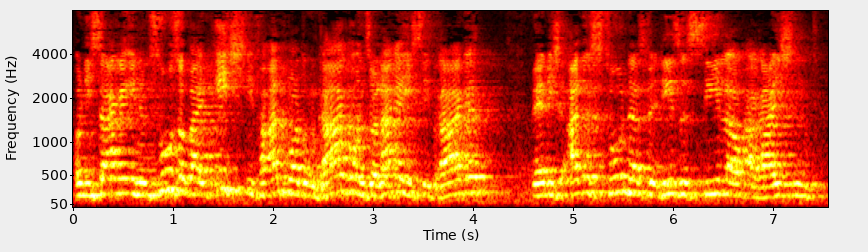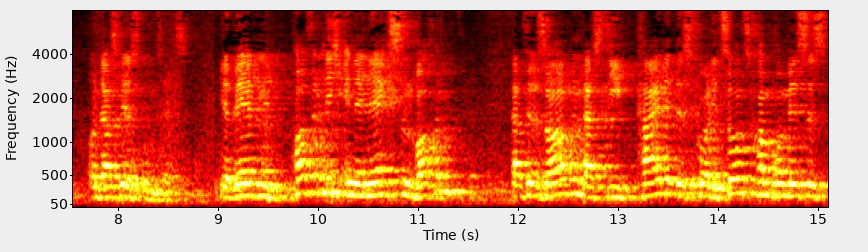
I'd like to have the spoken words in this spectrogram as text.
Und ich sage Ihnen zu, soweit ich die Verantwortung trage und solange ich sie trage, werde ich alles tun, dass wir dieses Ziel auch erreichen und dass wir es umsetzen. Wir werden hoffentlich in den nächsten Wochen dafür sorgen, dass die Teile des Koalitionskompromisses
